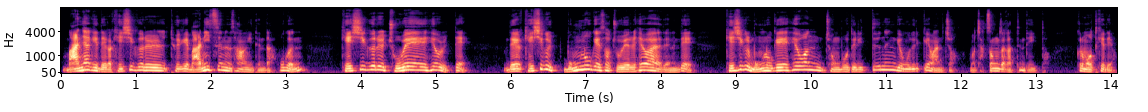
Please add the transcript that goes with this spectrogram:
만약에 내가 게시글을 되게 많이 쓰는 상황이 된다. 혹은 게시글을 조회해올 때 내가 게시글 목록에서 조회를 해와야 되는데 게시글 목록에 회원 정보들이 뜨는 경우들이 꽤 많죠. 뭐 작성자 같은 데이터. 그럼 어떻게 돼요?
